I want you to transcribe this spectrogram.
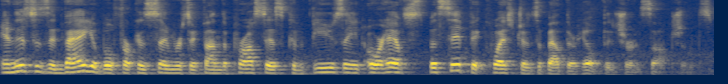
And this is invaluable for consumers who find the process confusing or have specific questions about their health insurance options.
